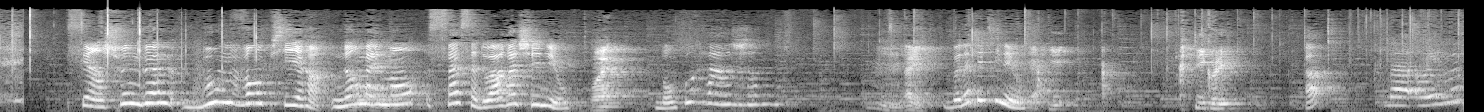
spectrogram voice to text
C'est un chewing-gum Boom Vampire. Normalement, ça, ça doit arracher Néo. Ouais. Bon courage. Hmm, allez. Bon appétit Néo. Il est... Il est collé. Ah, Bah, regarde.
